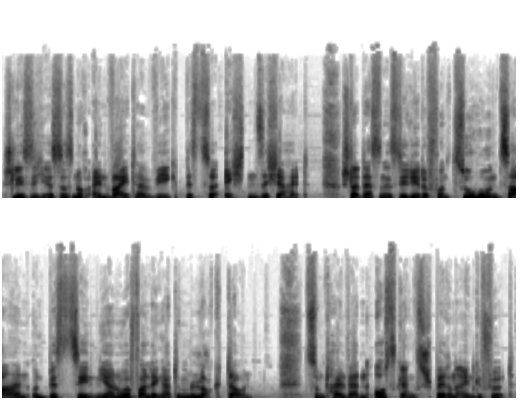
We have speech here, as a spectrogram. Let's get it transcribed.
Schließlich ist es noch ein weiter Weg bis zur echten Sicherheit. Stattdessen ist die Rede von zu hohen Zahlen und bis 10. Januar verlängertem Lockdown. Zum Teil werden Ausgangssperren eingeführt.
